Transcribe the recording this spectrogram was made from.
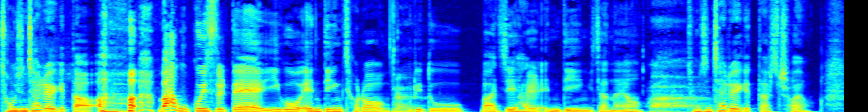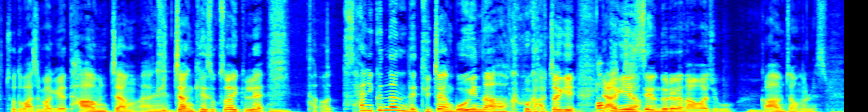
정신 차려야겠다. 막 웃고 있을 때 이거 엔딩처럼 네. 우리도 맞이할 엔딩이잖아요. 아, 정신 차려야겠다 싶어요. 저도 마지막에 다음 장, 아, 네. 뒷장 계속 써 있길래 다- 어, 사연이 끝났는데 뒷장 뭐 있나 하고 갑자기. 양희은 쌤 노래가 나와가지고 음. 깜짝 놀랐습니다.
